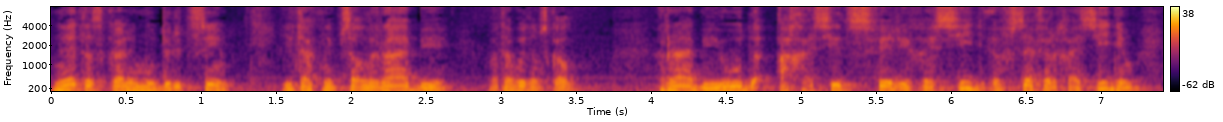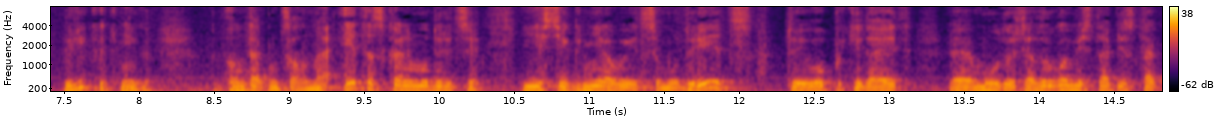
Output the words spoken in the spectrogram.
На это сказали мудрецы, и так написал Раби, вот об этом сказал Раби Иуда Ахасид в, сфере Хасид, в Сефер Хасидим, великая книга, он так написал, на это сказали мудрецы, если гневается мудрец, то его покидает э, мудрость. А в другом месте написано так,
